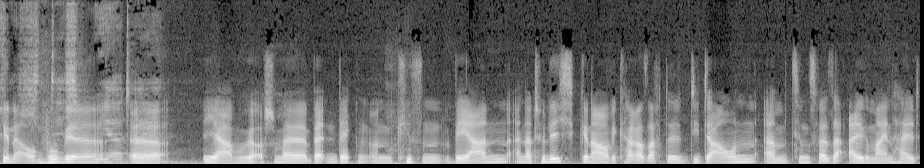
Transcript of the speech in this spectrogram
Genau, wo Richtig wir weird, äh. Ja, wo wir auch schon mal Betten, Decken und Kissen wären. Äh, natürlich, genau wie Kara sagte, die Down, ähm, beziehungsweise allgemein halt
